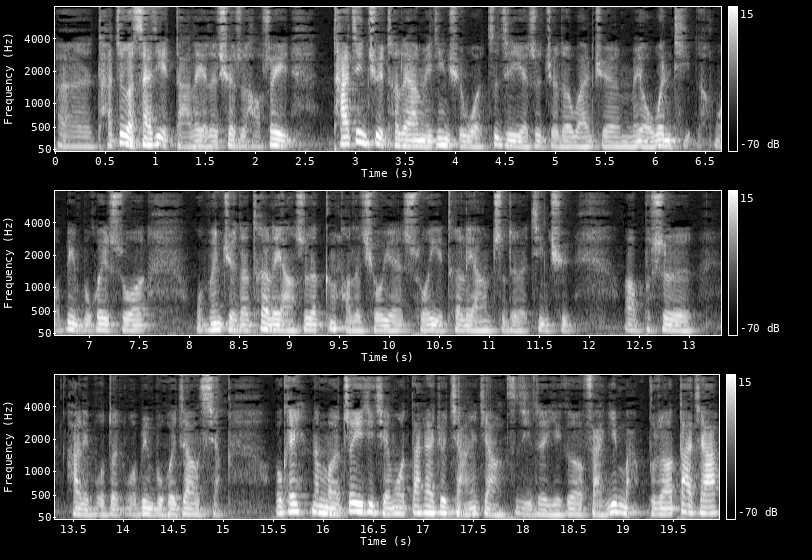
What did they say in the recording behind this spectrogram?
呃，他这个赛季打的也是确实好，所以他进去，特雷杨没进去，我自己也是觉得完全没有问题的。我并不会说我们觉得特雷杨是个更好的球员，所以特雷杨值得进去，而不是哈利伯顿。我并不会这样想。OK，那么这一期节目大概就讲一讲自己的一个反应吧，不知道大家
